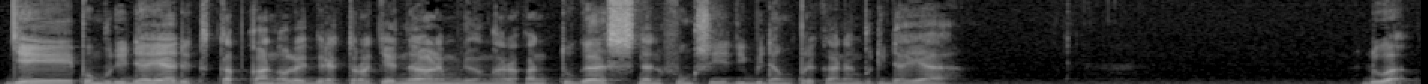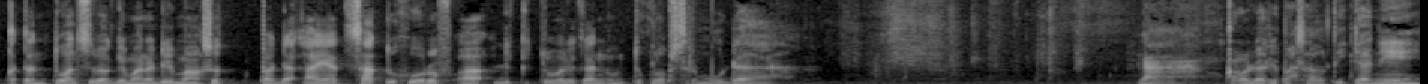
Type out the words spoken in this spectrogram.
J. Pembudidaya ditetapkan oleh Direktorat Jenderal yang menyelenggarakan tugas dan fungsi di bidang perikanan budidaya. 2. Ketentuan sebagaimana dimaksud pada ayat 1 huruf A dikecualikan untuk lobster muda. Nah, kalau dari pasal 3 nih,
